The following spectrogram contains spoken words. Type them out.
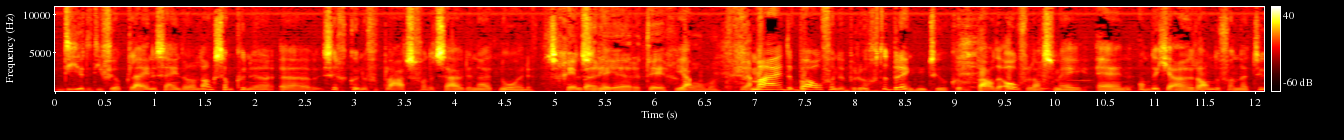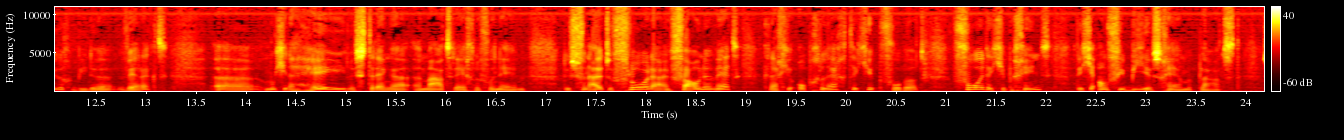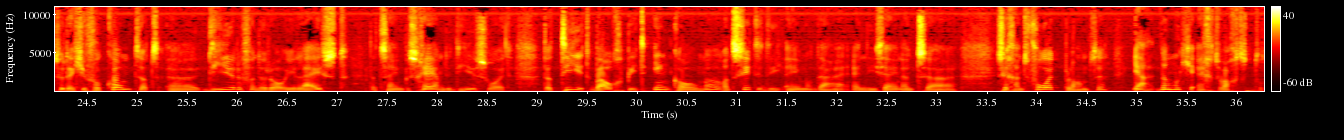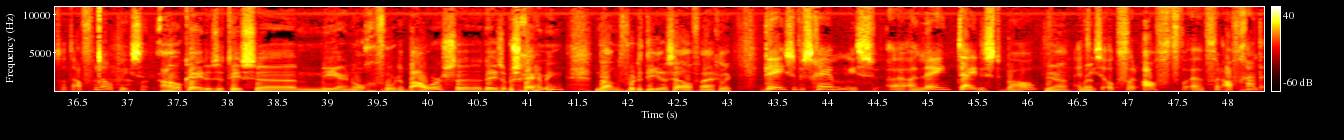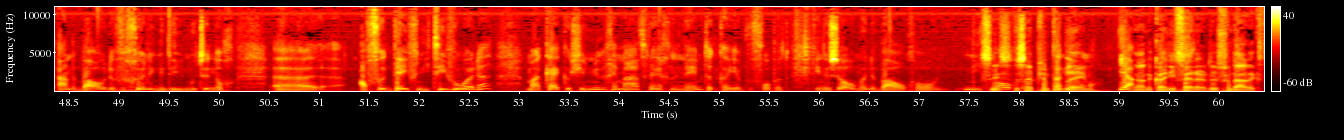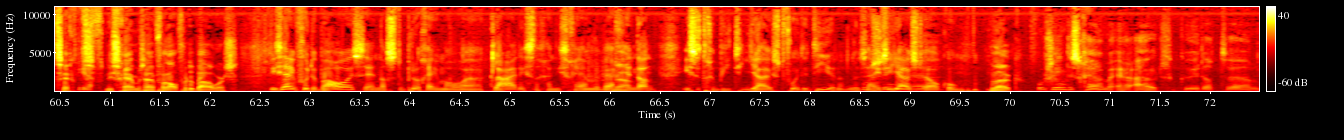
dieren die veel kleiner zijn dan langzaam kunnen, zich kunnen verplaatsen van het zuiden naar het noorden. Dus geen dus barrière tegenkomen. Ja. Maar de bouw van de brug, dat brengt natuurlijk een bepaalde overlast mee. En omdat je aan randen van natuurgebieden werkt, uh, moet je daar hele strenge uh, maatregelen voor nemen. Dus vanuit de flora- en faunawet krijg je opgelegd dat je bijvoorbeeld voordat je begint, dat je amfibieschermen plaatst. Zodat je voorkomt dat uh, dieren van de rode lijst, dat zijn beschermde diersoorten, dat die het bouwgebied inkomen komen, want zitten die eenmaal daar en die zijn aan het, eh, zich aan het voortplanten, ja, dan moet je echt wachten tot dat afgelopen is. Ah, Oké, dus het is eh, meer nog voor de bouwers, eh, deze bescherming, dan voor de dieren zelf eigenlijk. Deze bescherming is eh, alleen tijdens de bouw. Ja, En maar- het is ook vooraf, eh, voorafgaand aan de bouw. De vergunningen die moeten nog eh, af definitief worden. Maar kijk, als je nu geen maatregelen neemt, dan kan je bijvoorbeeld in de zomer de bouw gewoon niet Precies, mogen. dus dan heb je een probleem. Ja, dan kan je niet verder. Dus vandaar dat ik het zeg, Ja. die schermen zijn vooral voor de bouwers. die zijn voor de bouwers. En als de brug eenmaal eh, klaar is, dan gaan die schermen weg. Ja. En dan is het gebied juist voor de dieren. Dan zijn ze juist welkom. Leuk. Hoe zien de schermen eruit? Kun je dat ehm,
